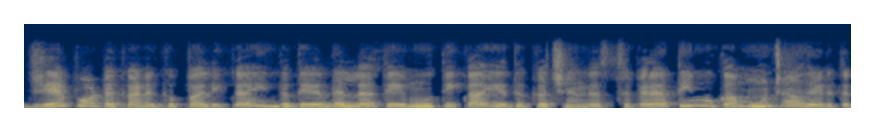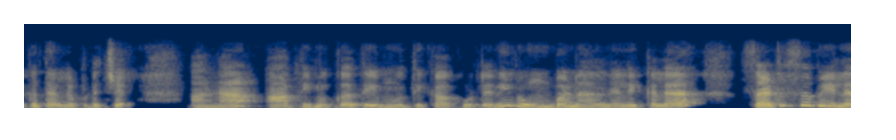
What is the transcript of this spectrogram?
ஜே போட்ட கணக்கு பலிக்க இந்த தேர்தல்ல தேமுதிக எதிர்க்க சேர்ந்த பெற திமுக மூன்றாவது இடத்துக்கு தள்ளப்பட்டுச்சு. ஆனா அதிமுக, தேமுதிக கூட்டணி ரொம்ப நாள் நிலைக்கல. சட்டசபையில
